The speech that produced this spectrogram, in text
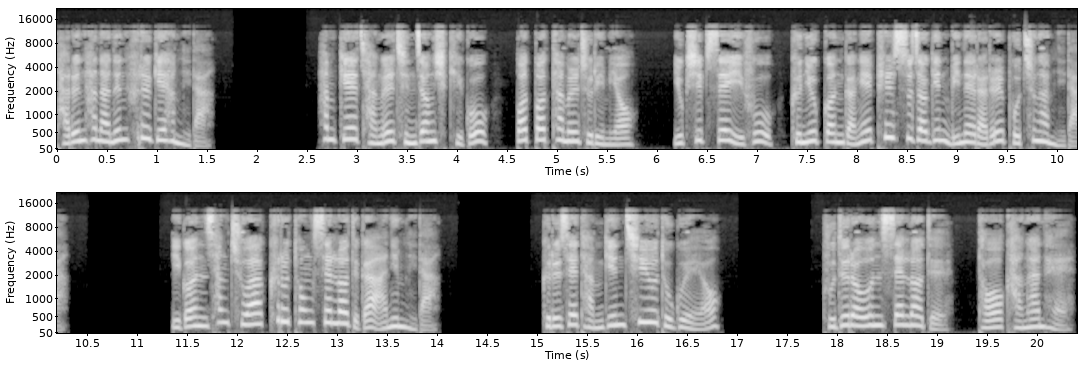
다른 하나는 흐르게 합니다. 함께 장을 진정시키고 뻣뻣함을 줄이며 60세 이후 근육 건강에 필수적인 미네랄을 보충합니다. 이건 상추와 크루통 샐러드가 아닙니다. 그릇에 담긴 치유 도구예요. 부드러운 샐러드, 더 강한 해.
